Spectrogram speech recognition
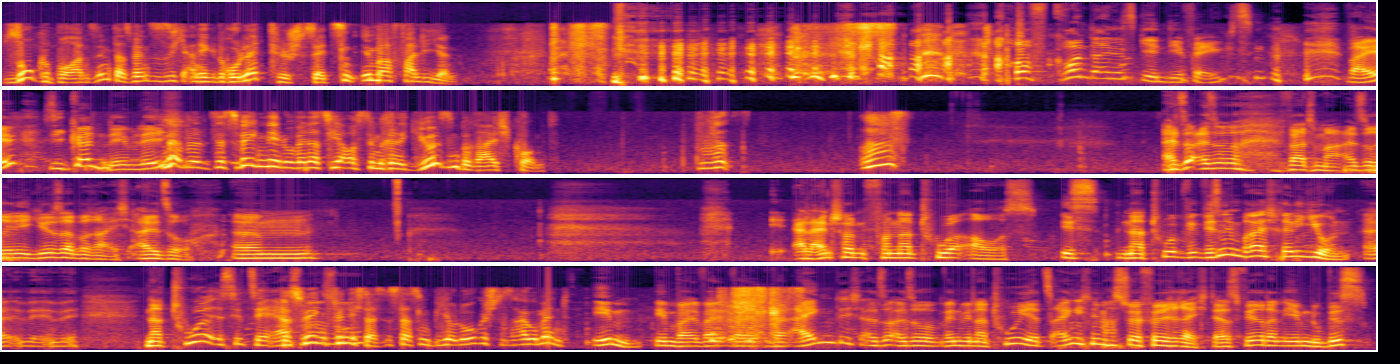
so geboren sind, dass wenn sie sich an den Roulette-Tisch setzen, immer verlieren. Aufgrund eines Gendefekts. Weil sie können nämlich. Na, deswegen, nee, nur wenn das hier aus dem religiösen Bereich kommt. Was? Also, also, warte mal, also religiöser Bereich. Also, ähm, allein schon von Natur aus ist Natur, wir sind im Bereich Religion. Natur ist jetzt ja erstmal. Deswegen so, finde ich das, ist das ein biologisches Argument. Eben, eben, weil, weil, weil, weil eigentlich, also, also wenn wir Natur jetzt eigentlich nehmen, hast du ja völlig recht. Ja, das wäre dann eben, du bist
